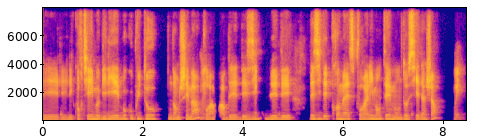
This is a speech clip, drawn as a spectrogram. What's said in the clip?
les, courtiers immobiliers beaucoup plus tôt dans le schéma pour avoir des, des, des, des, idées de promesses pour alimenter mon dossier d'achat. Oui.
